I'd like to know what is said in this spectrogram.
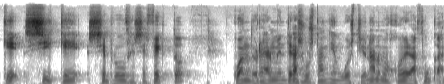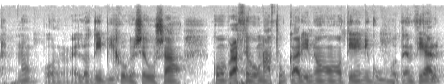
que sí que se produce ese efecto cuando realmente la sustancia en cuestión a lo mejor era azúcar, ¿no? Por lo típico que se usa como hacer un azúcar y no tiene ningún potencial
